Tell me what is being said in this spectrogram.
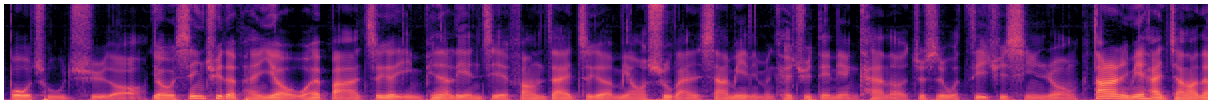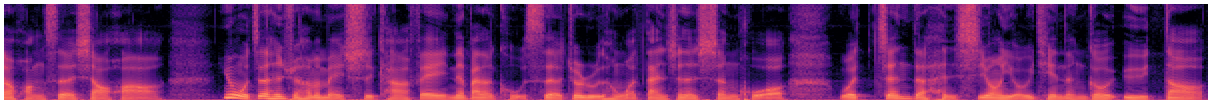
播出去了。有兴趣的朋友，我会把这个影片的连接放在这个描述栏下面，你们可以去点点看哦。就是我自己去形容，当然里面还讲到那个黄色笑话哦。因为我真的很喜欢他们美式咖啡那般的苦涩，就如同我单身的生活。我真的很希望有一天能够遇到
